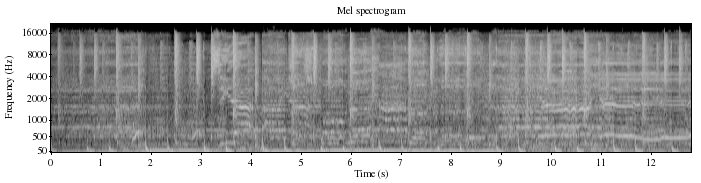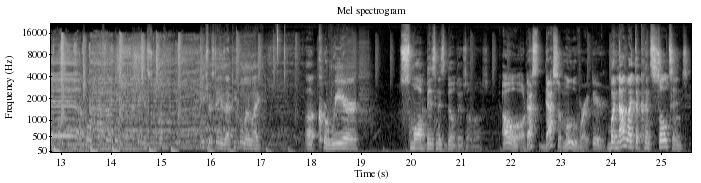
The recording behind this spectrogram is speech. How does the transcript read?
Interesting is that people are like uh, career small business builders almost, Oh, that's that's a move right there. but not like the consultant.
